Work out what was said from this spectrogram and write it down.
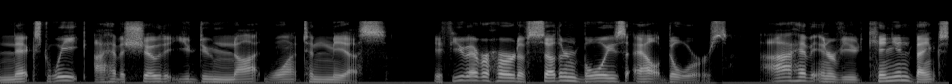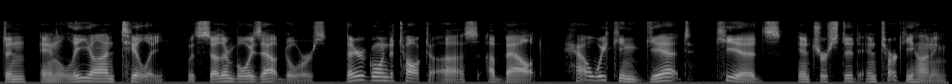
next week, I have a show that you do not want to miss. If you've ever heard of Southern Boys Outdoors, I have interviewed Kenyon Bankston and Leon Tilley with Southern Boys Outdoors. They're going to talk to us about how we can get kids interested in turkey hunting.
